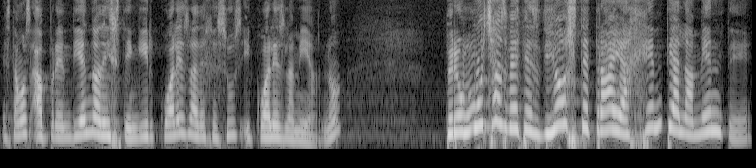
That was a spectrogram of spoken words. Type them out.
Estamos aprendiendo a distinguir cuál es la de Jesús y cuál es la mía, ¿no? Pero muchas veces Dios te trae a gente a la mente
